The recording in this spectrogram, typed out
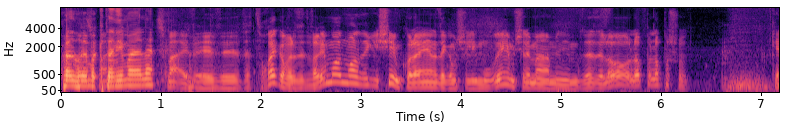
כל הדברים הקטנים האלה. תשמע, זה- זה- אתה צוחק, אבל זה דברים מאוד מאוד רגישים, כל העניין הזה גם של הימורים, של מאמנים, זה, זה לא, לא, לא פשוט. כן,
